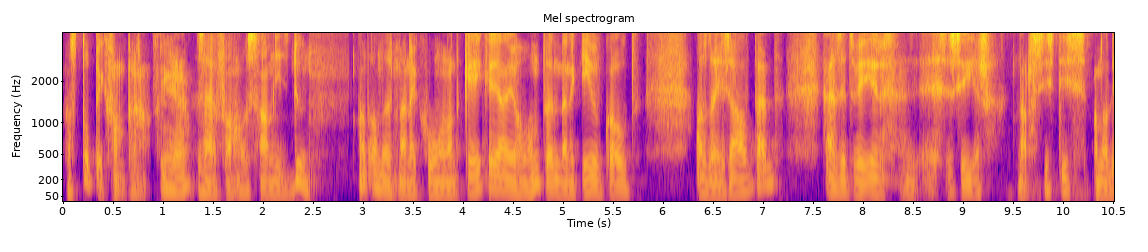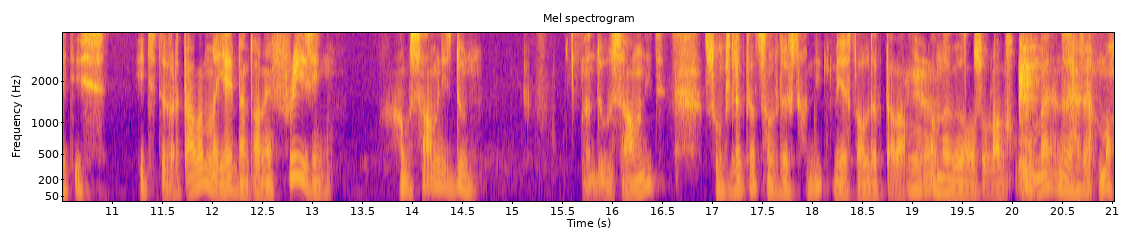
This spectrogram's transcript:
dan stop ik van praten. Ja. Dan zeg ik van, gaan we samen iets doen. Want anders ben ik gewoon aan het kijken naar je hond en ben ik even koud als dat je zelf bent. En zit weer zeer narcistisch, analytisch iets te vertellen, maar jij bent wel in freezing. Gaan we samen iets doen. Dan doen we samen niet. Soms lukt dat, soms lukt dat niet. Meestal lukt dat wel. Ja. Omdat ik al zo lang gewoon ben. En dan zeggen ze, "Mo,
